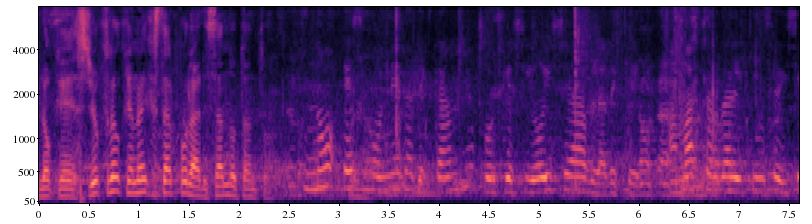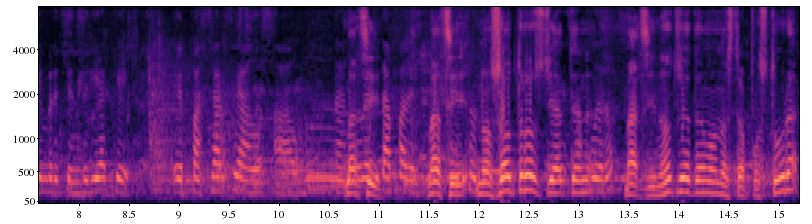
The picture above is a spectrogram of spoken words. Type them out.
lo que es. Yo creo que no hay que estar polarizando tanto. No es moneda de cambio, porque si hoy se habla de que a más tardar el 15 de diciembre tendría que eh, pasarse a, una nueva etapa del proceso nosotros ya tenemos, nosotros ya tenemos nuestra postura,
